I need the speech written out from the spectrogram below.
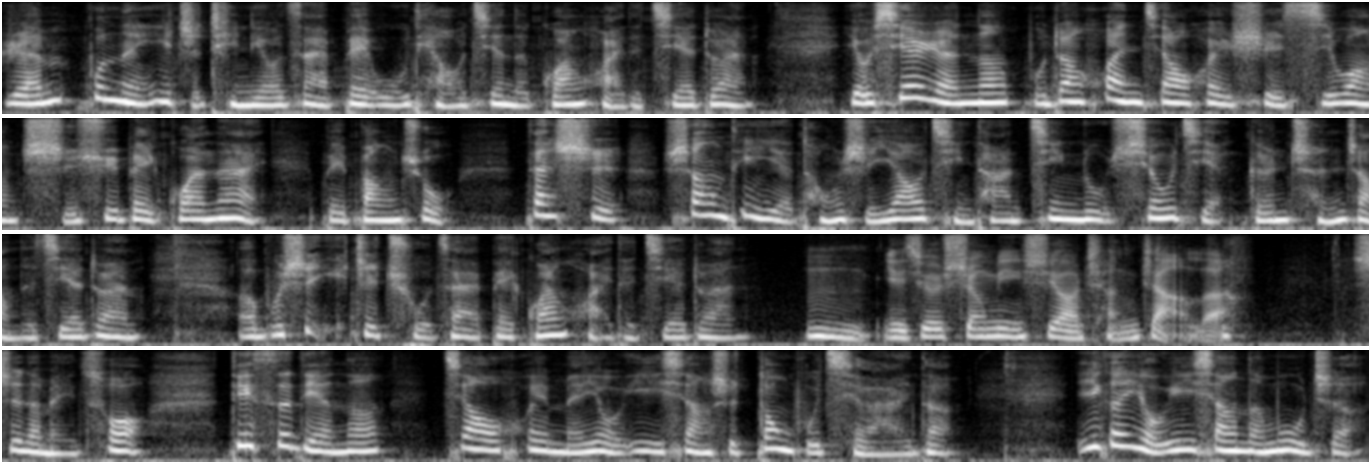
人不能一直停留在被无条件的关怀的阶段。有些人呢，不断换教会是希望持续被关爱、被帮助，但是上帝也同时邀请他进入修剪跟成长的阶段，而不是一直处在被关怀的阶段。嗯，也就是生命需要成长了。是的，没错。第四点呢，教会没有意向是动不起来的。一个有意向的牧者。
